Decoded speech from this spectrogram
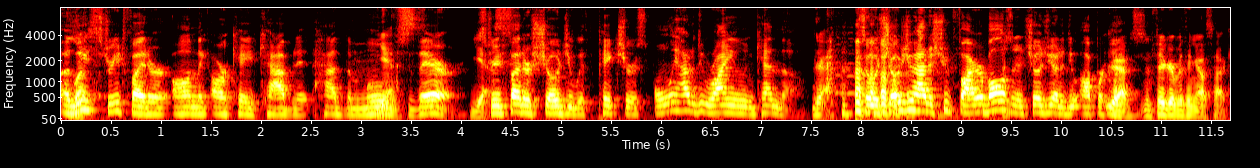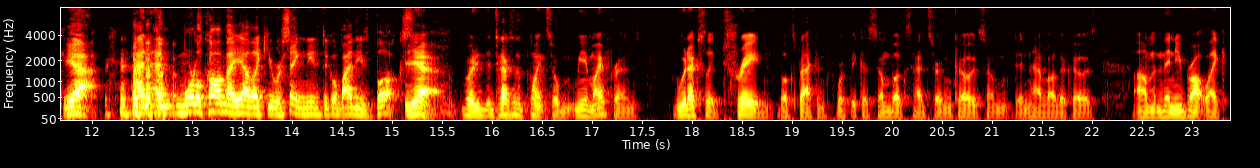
At but- least Street Fighter on the arcade cabinet had the moves Yes. there. Yes. Street Fighter showed you with pictures only how to do Ryu and Ken though. Yeah. so it showed you how to shoot fireballs and it showed you how to do uppercuts. yeah, and figure everything else out. Yeah. And, and Mortal Kombat, yeah, like you were saying, you needed to go buy these books. Yeah, but it got to the point. So me and my friends would actually like, trade books back and forth because some books had certain codes, some didn't have other codes. Um, and then you brought like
